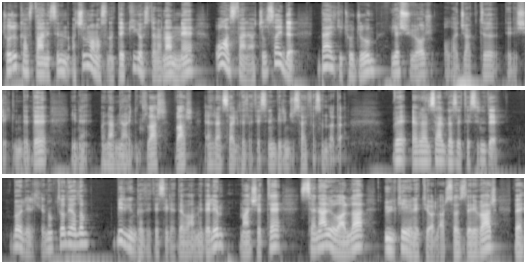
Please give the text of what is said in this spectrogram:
çocuk hastanesinin açılmamasına tepki gösteren anne o hastane açılsaydı belki çocuğum yaşıyor olacaktı dedi şeklinde de yine önemli ayrıntılar var Evrensel Gazetesi'nin birinci sayfasında da. Ve Evrensel Gazetesi'ni de böylelikle noktalayalım. Bir gün gazetesiyle devam edelim. Manşette senaryolarla ülke yönetiyorlar sözleri var ve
